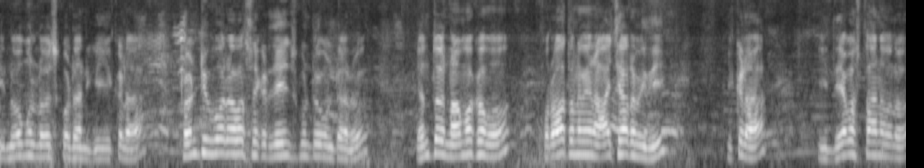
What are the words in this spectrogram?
ఈ నోములు నోసుకోవడానికి ఇక్కడ ట్వంటీ ఫోర్ అవర్స్ ఇక్కడ చేయించుకుంటూ ఉంటారు. ఎంతో నమ్మకము పురాతనమైన ఆచారం ఇది. ఇక్కడ ఈ దేవస్థానంలో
